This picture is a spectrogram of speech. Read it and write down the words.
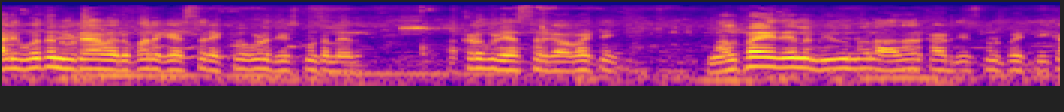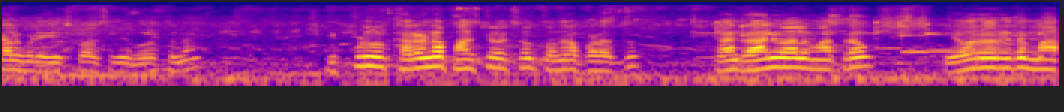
ఆడికి పోతే నూట యాభై రూపాయలకి వేస్తారు ఎక్కువ కూడా తీసుకుంటలేరు. అక్కడ కూడా వేస్తారు కాబట్టి నలభై ఐదేళ్ళ మీద ఉన్న వాళ్ళు ఆధార్ కార్డు తీసుకుని పోయి టీకాలు కూడా వేయించుకోవాల్సింది కోరుతున్నా. ఇప్పుడు కరోనా పాజిటివ్ వచ్చిన తొందరపడద్దు కానీ రాని వాళ్ళు మాత్రం ఎవరెవరైతే మా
